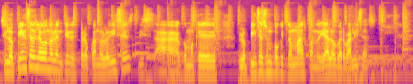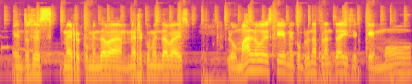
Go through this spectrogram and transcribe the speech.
si lo piensas luego no lo entiendes, pero cuando lo dices, dices, ah, como que lo piensas un poquito más cuando ya lo verbalizas. Entonces me recomendaba, me recomendaba eso. Lo malo es que me compré una planta y se quemó.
